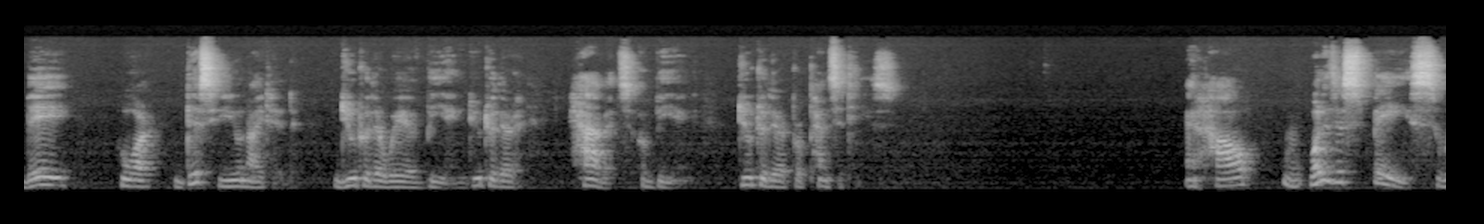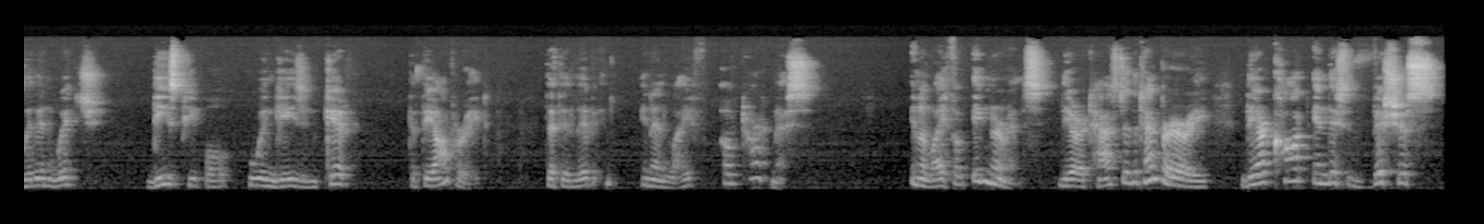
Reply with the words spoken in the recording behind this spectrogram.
They who are disunited due to their way of being, due to their habits of being, due to their propensities. And how, what is the space within which these people who engage in kirt, that they operate, that they live in, in a life of darkness, in a life of ignorance. They are attached to the temporary. They are caught in this vicious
